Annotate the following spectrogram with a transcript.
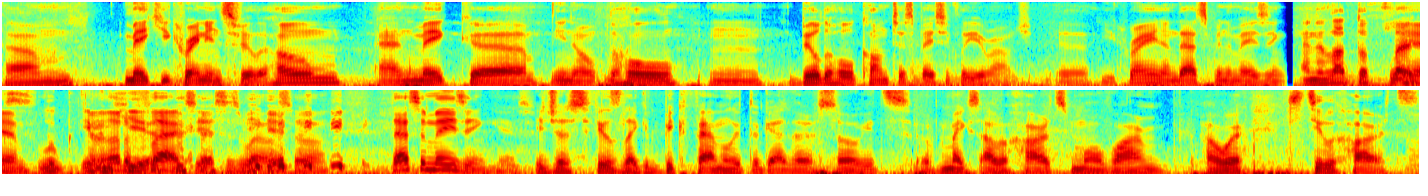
um, make Ukrainians feel at home and make uh, you know the whole mm, build a whole contest basically around uh, Ukraine, and that's been amazing. And a lot of flags. Yeah. Look, and a lot here. of flags, yes, as well. So that's amazing. Yes. It just feels like a big family together. So it makes our hearts more warm, our still hearts.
